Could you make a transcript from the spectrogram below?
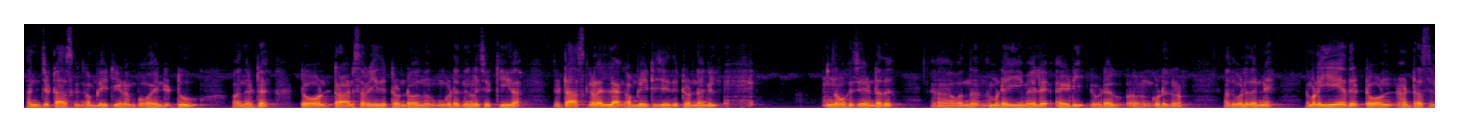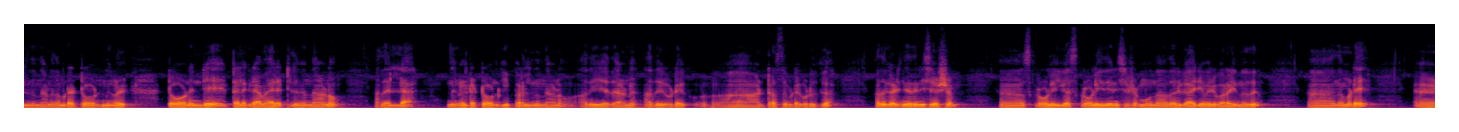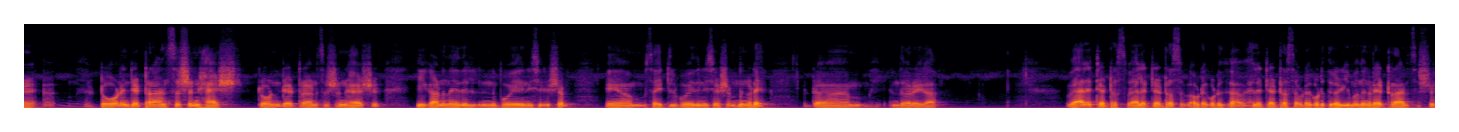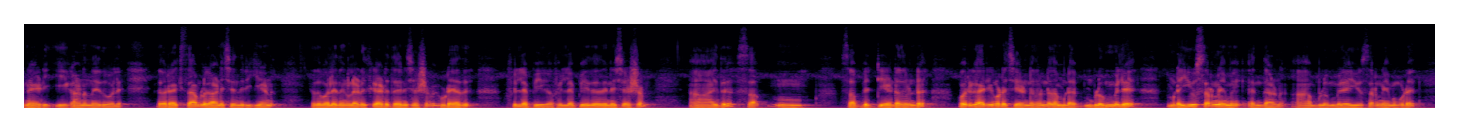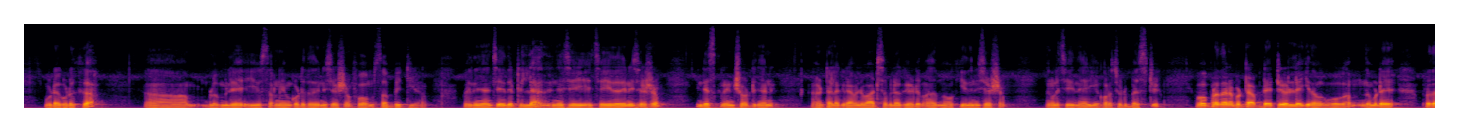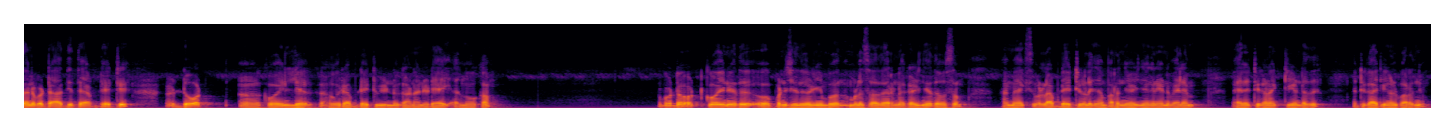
അഞ്ച് ടാസ്ക് കംപ്ലീറ്റ് ചെയ്യണം. പോയിന്റ് ടു വന്നിട്ട് ടോൺ ട്രാൻസ്ഫർ ചെയ്തിട്ടുണ്ടോ എന്നും കൂടെ നിങ്ങൾ ചെക്ക് ചെയ്യുക. ടാസ്കുകളെല്ലാം കംപ്ലീറ്റ് ചെയ്തിട്ടുണ്ടെങ്കിൽ നമുക്ക് ചെയ്യേണ്ടത് ഒന്ന് നമ്മുടെ ഇമെയിൽ ഐ ഡി ഇവിടെ കൊടുക്കണം. അതുപോലെ തന്നെ നമ്മൾ ഏത് ടോൺ അഡ്രസ്സിൽ നിന്നാണ് നമ്മുടെ ടോൺ നിങ്ങൾ ടോണിന്റെ ടെലഗ്രാം വാലറ്റിൽ നിന്നാണോ അതല്ല നിങ്ങളുടെ ടോൺ കീപ്പറിൽ നിന്നാണോ അത് ഏതാണ് അത് ഇവിടെ അഡ്രസ്സ് ഇവിടെ കൊടുക്കുക. അത് കഴിഞ്ഞതിന് ശേഷം സ്ക്രോൾ ചെയ്യുക. സ്ക്രോൾ ചെയ്തതിന് ശേഷം മൂന്നാമതൊരു കാര്യം അവർ പറയുന്നത് നമ്മുടെ ടോണിന്റെ ട്രാൻസിഷൻ ഹാഷ് ടോണിന്റെ ട്രാൻസിഷൻ ഹാഷ് ഈ കാണുന്ന ഇതിൽ നിന്ന് പോയതിന് ശേഷം സൈറ്റിൽ പോയതിന് ശേഷം നിങ്ങളുടെ എന്താ പറയുക വാലറ്റ് അഡ്രസ്സ് വാലറ്റ് അഡ്രസ്സ് അവിടെ കൊടുക്കുക. വാലറ്റ് അഡ്രസ്സ് അവിടെ കൊടുത്തു കഴിയുമ്പോൾ നിങ്ങളുടെ ട്രാൻസാക്ഷൻ ഐ ഡി ഈ കാണുന്ന ഇതുപോലെ ഇതൊരു എക്സാമ്പിൾ കാണിച്ചു തന്നിരിക്കുകയാണ്. ഇതുപോലെ നിങ്ങൾ എടുക്കുക. എടുത്തതിന് ശേഷം ഇവിടെ അത് ഫില്ലപ്പ് ചെയ്യുക. ഫില്ലപ്പ് ചെയ്തതിന് ശേഷം ഇത് സബ്മിറ്റ് ചെയ്യേണ്ടതുണ്ട്. ഒരു കാര്യം കൂടെ ചെയ്യേണ്ടതുണ്ട്. നമ്മുടെ ബ്ലൂമിൽ നമ്മുടെ യൂസർ നെയിം എന്താണ്? ആ ബ്ലൂമിലെ യൂസർ നെയിമും കൂടെ ഇവിടെ കൊടുക്കുക. ബ്ലൂമിലെ യൂസർ നെയിം കൊടുത്തതിന് ശേഷം ഫോം സബ്മിറ്റ് ചെയ്യണം. അപ്പോൾ ഇത് ഞാൻ ചെയ്തിട്ടില്ല. ഇത് ഞാൻ ചെയ്- ചെയ്തതിന് ശേഷം ഇതിന്റെ സ്ക്രീൻഷോട്ട് ഞാൻ ടെലഗ്രാമിൽ വാട്സപ്പിലൊക്കെ ഇടും. അത് നോക്കിയതിന് ശേഷം നിങ്ങൾ ചെയ്യുന്നതായിരിക്കും കുറച്ചുകൂടി ബെസ്റ്റ് അപ്പോൾ പ്രധാനപ്പെട്ട അപ്ഡേറ്റുകളിലേക്ക് നമുക്ക് പോകാം. നമ്മുടെ പ്രധാനപ്പെട്ട ആദ്യത്തെ അപ്ഡേറ്റ് ഡോട്ട് കോയിനിൽ ഒരു അപ്ഡേറ്റ് വീണ്ടും കാണാനിടയായി. അത് നോക്കാം. അപ്പോൾ ഡോട്ട് കോയിൻ ഇത് ഓപ്പൺ ചെയ്ത് കഴിയുമ്പോൾ നമ്മൾ സാധാരണ കഴിഞ്ഞ ദിവസം മാക്സിമം അപ്ഡേറ്റുകൾ ഞാൻ പറഞ്ഞു കഴിഞ്ഞ് എങ്ങനെയാണ് വില വാലറ്റ് കണക്ട് ചെയ്യേണ്ടത് മറ്റു കാര്യങ്ങൾ പറഞ്ഞു.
